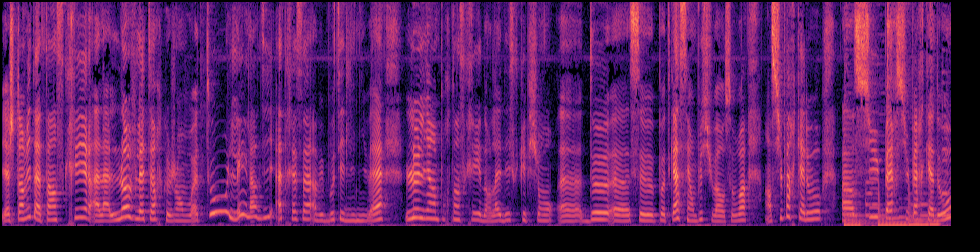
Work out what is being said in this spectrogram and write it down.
eh je t'invite à t'inscrire à la love letter que j'envoie tous les lundis à 13h avec Beauté de l'univers. Le lien pour t'inscrire dans la description de ce podcast. Et en plus, tu vas recevoir un super cadeau, un super super cadeau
